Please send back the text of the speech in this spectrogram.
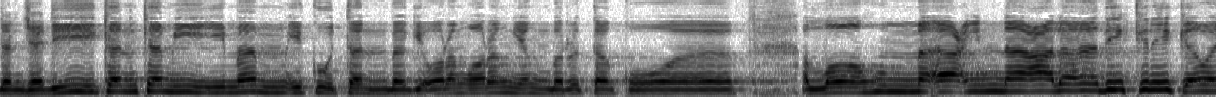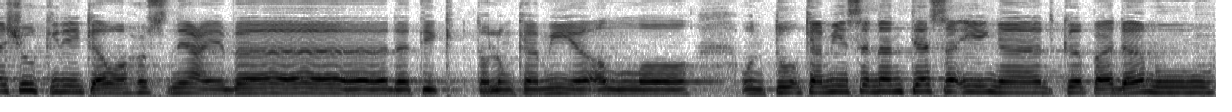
dan jadikan kami imam ikutan bagi orang-orang yang bertakwa. Allahumma a'inna ala dhikrika wa syukrika wa husni ibadatik. Tolong kami ya Allah untuk kami senantiasa ingat kepadamu.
